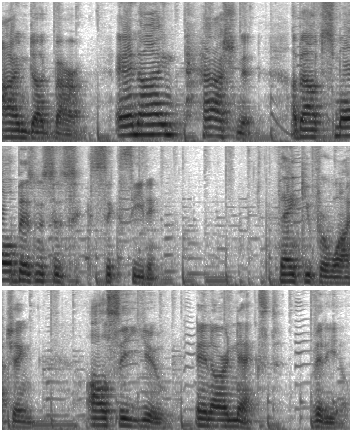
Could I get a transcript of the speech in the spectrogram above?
I'm Doug Barra, and I'm passionate about small businesses succeeding. Thank you for watching. I'll see you in our next video.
